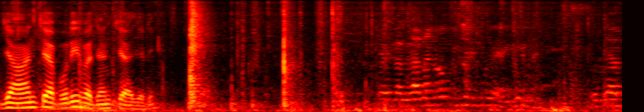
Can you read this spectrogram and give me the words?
ਜਾਨ ਚ ਆ ਪੂਰੀ ਵਜਨ ਚ ਆ ਜਿਹੜੀ। ਤੇ ਗੰਗਾ ਨਗਰੋਂ ਪਿੱਛੇ ਕੋਈ ਹੈਗੀ ਮੈਂ। ਦੂਜਾ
